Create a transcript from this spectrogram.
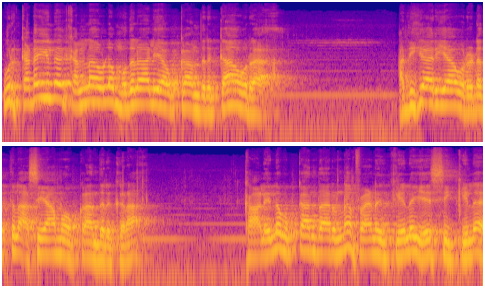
ஒரு கடையில் கல்லாவில் முதலாளியாக உட்காந்துருக்கான் ஒரு அதிகாரியாக ஒரு இடத்துல அசையாமல் உட்காந்துருக்கிறான் காலையில் உட்காந்தாருன்னா ஃபேனுக்கு கீழே ஏசி கீழே.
